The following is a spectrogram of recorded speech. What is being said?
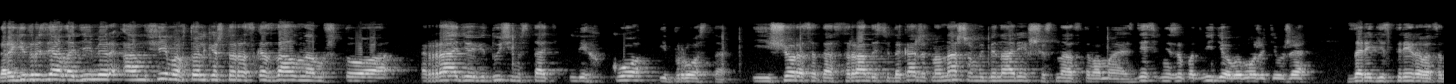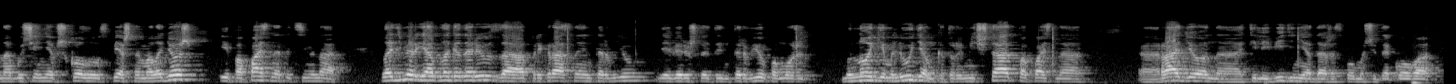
Дорогие друзья, Владимир Анфимов только что рассказал нам, что радиоведущим стать легко и просто. И еще раз это с радостью докажет на нашем вебинаре 16 мая. Здесь внизу под видео вы можете уже зарегистрироваться на обучение в школу «Успешная молодежь» и попасть на этот семинар. Владимир, я благодарю за прекрасное интервью. Я верю, что это интервью поможет многим людям, которые мечтают попасть на э, радио, на телевидение, даже с помощью такого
